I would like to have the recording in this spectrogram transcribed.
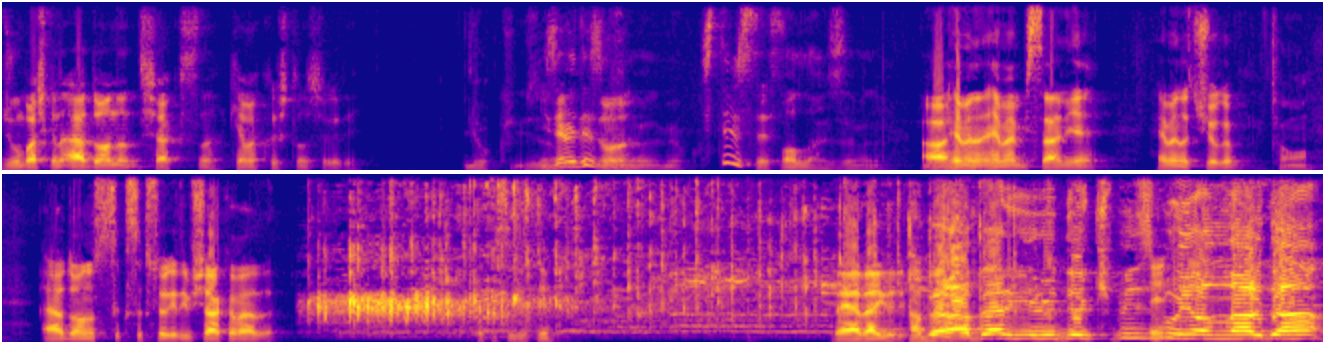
Cumhurbaşkanı Erdoğan'ın şarkısını Kemal Kılıçdaroğlu söylediği. Yok izlemedim. İzlemediniz mi onu? İzlemedim yok. Ciddi misiniz? Vallahi izlemedim. Aa, hemen hemen bir saniye. Hemen açıyorum. Tamam. Erdoğan'ın sık sık söylediği bir şarkı vardı. Size izleteyim. Beraber yürüdük. Ha beraber yürüdük biz E- bu yollarda.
